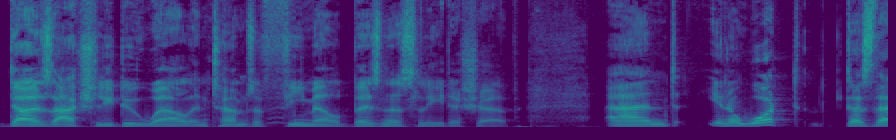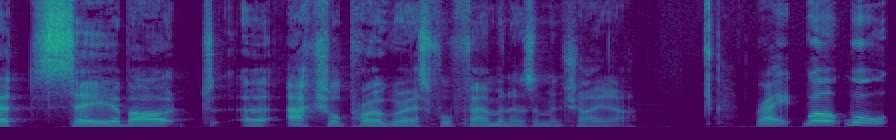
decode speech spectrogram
does actually do well in terms of female business leadership? And you know, what does that say about uh, actual progress for feminism in China? Right. Well, well,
